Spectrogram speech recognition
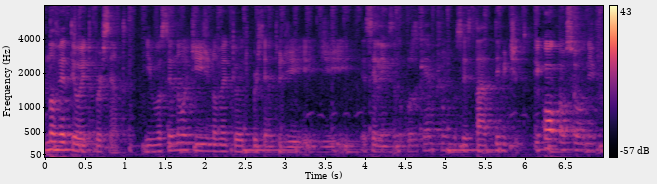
98%. E você não atinge 98% de, de excelência no close caption, você está demitido. E qual é o seu nível?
